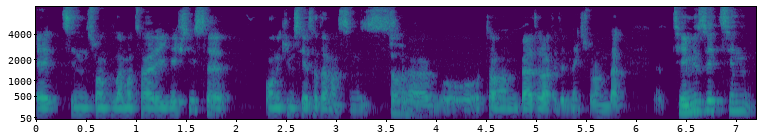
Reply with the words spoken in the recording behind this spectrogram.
etin son kullanma tarihi geçtiyse onu kimseye satamazsınız. Doğru. O, o tamam bertaraf edilmek zorunda. Temiz etin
